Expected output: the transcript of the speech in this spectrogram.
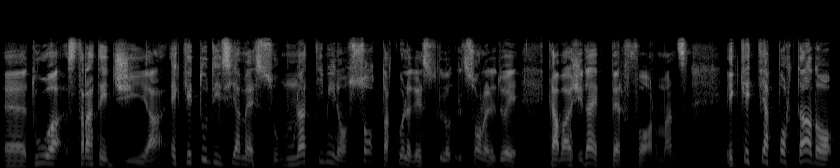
ehm, tua strategia e che tu ti sia messo un attimino sotto a quelle che s lo sono le tue capacità e performance e che ti ha portato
